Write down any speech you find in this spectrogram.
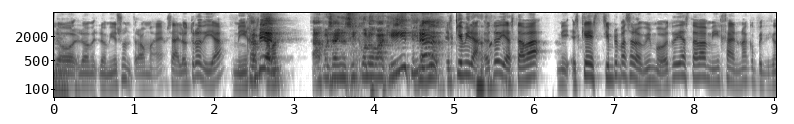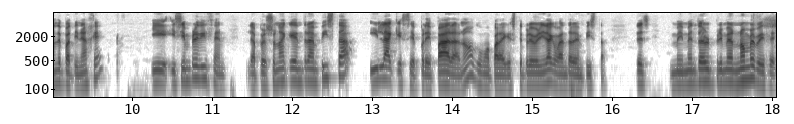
lo- lo mío es un trauma, ¿eh? O sea, el otro día, mi hija También. estaba... Ah, pues hay un psicólogo aquí, Es que, tira. es que mira, el otro día estaba... Es que siempre pasa lo mismo. El otro día estaba mi hija en una competición de patinaje y, y siempre dicen la persona que entra en pista y la que se prepara, ¿no? Como para que esté prevenida que va a entrar en pista. Entonces, me invento el primer nombre, pero dice,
